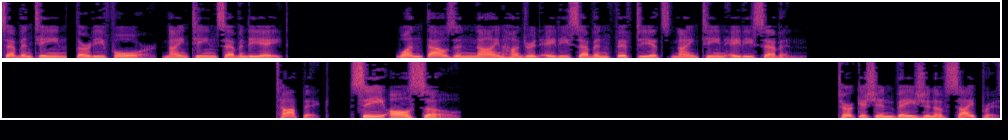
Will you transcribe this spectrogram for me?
1734 1978 1987 50ths 1987 Topic. See also Turkish invasion of Cyprus.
